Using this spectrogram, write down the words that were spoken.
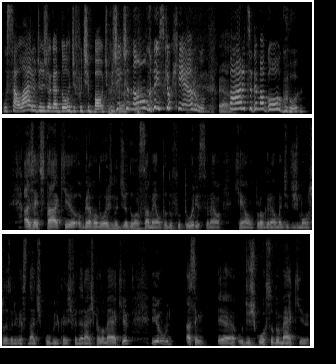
o salário de um jogador de futebol. Tipo, gente, não, não é isso que eu quero. É. Para de ser demagogo. A gente está aqui gravando hoje no dia do lançamento do Futurice, né, que é um programa de desmonte das universidades públicas federais pelo MEC. E, assim, é, o discurso do MEC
